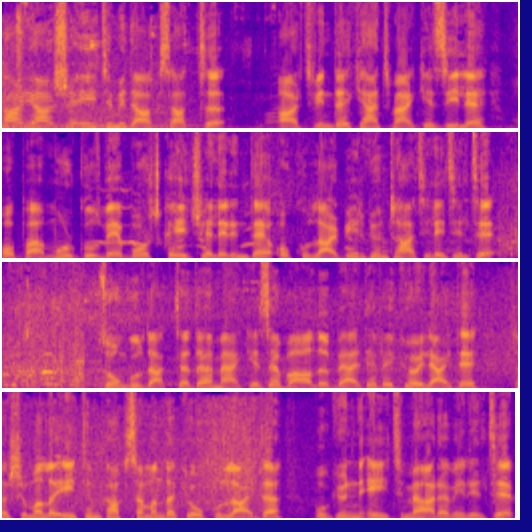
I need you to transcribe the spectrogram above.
Kar yağışı eğitimi de aksattı. Artvin'de kent merkeziyle Hopa, Murgul ve Borçka ilçelerinde okullar bir gün tatil edildi. Zonguldak'ta da merkeze bağlı belde ve köylerde taşımalı eğitim kapsamındaki okullarda bugün eğitime ara verildi.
